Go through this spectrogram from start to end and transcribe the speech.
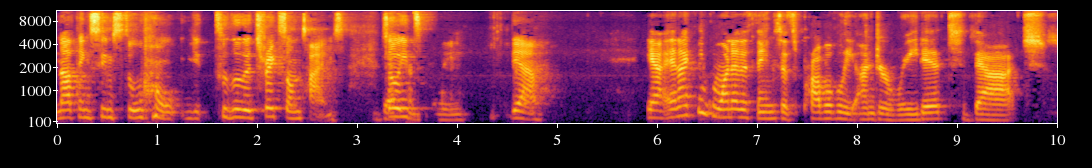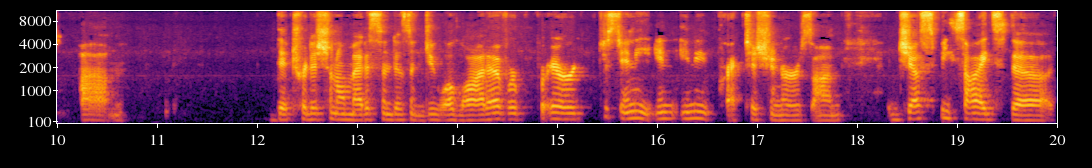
nothing seems to to do the trick sometimes. Definitely. So it's yeah. Yeah, and I think one of the things that's probably underrated that um, that traditional medicine doesn't do a lot of, or, or just any in, any practitioners, um, just besides the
